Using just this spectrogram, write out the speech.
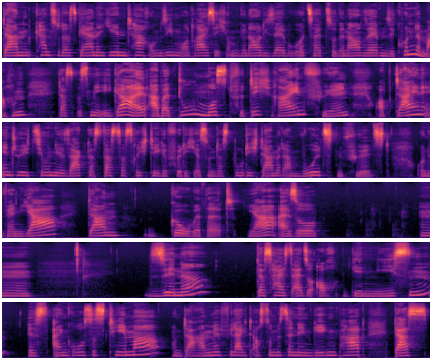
dann kannst du das gerne jeden Tag um 7.30 Uhr um genau dieselbe Uhrzeit zur genau selben Sekunde machen. Das ist mir egal, aber du musst für dich reinfühlen, ob deine Intuition dir sagt, dass das das Richtige für dich ist und dass du dich damit am wohlsten fühlst. Und wenn ja, dann go with it. Ja, also mh, mm, Sinne das heißt also auch genießen ist ein großes Thema. Und da haben wir vielleicht auch so ein bisschen den Gegenpart, dass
